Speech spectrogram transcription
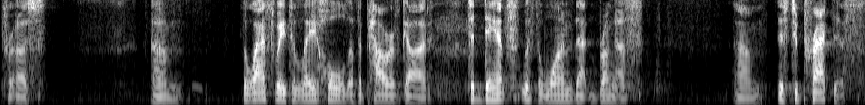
for us, um, the last way to lay hold of the power of God, to dance with the one that brung us, um, is to practice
